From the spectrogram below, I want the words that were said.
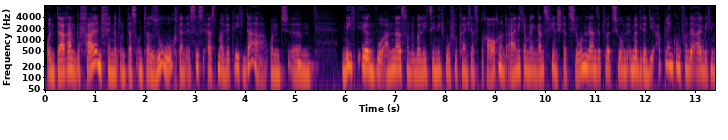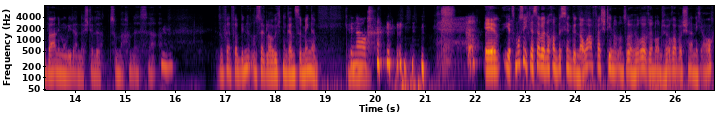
und daran Gefallen findet und das untersucht, dann ist es erstmal wirklich da und ähm, mhm. nicht irgendwo anders und überlegt sich nicht, wofür kann ich das brauchen. Und eigentlich haben wir in ganz vielen Stationen, Lernsituationen immer wieder die Ablenkung von der eigentlichen Wahrnehmung, die da an der Stelle zu machen ist. Ja. Mhm. Insofern verbindet uns da, glaube ich, eine ganze Menge. Genau. genau. Äh, jetzt muss ich das aber noch ein bisschen genauer verstehen und unsere Hörerinnen und Hörer wahrscheinlich auch.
